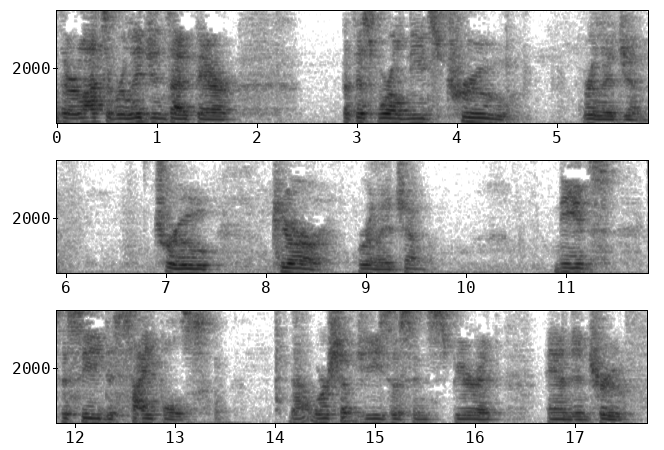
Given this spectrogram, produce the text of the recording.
There are lots of religions out there, but this world needs true religion, true, pure religion needs to see disciples that worship Jesus in spirit and in truth.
